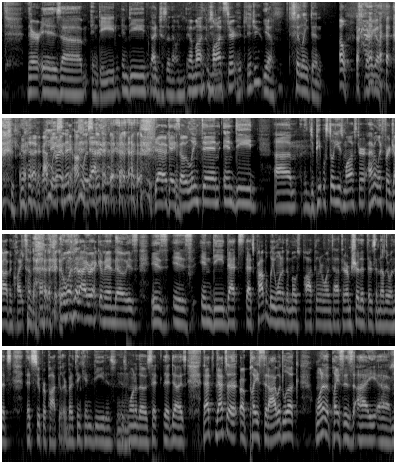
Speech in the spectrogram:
there is um, Indeed. Indeed. I just said that one. Uh, Mon- Monster. Did you? Yeah. Say LinkedIn. Oh, there you go. I'm listening. I'm listening. yeah. Okay. So LinkedIn, Indeed. Um, do people still use Monster? I haven't looked for a job in quite some time. the one that I recommend though is is is Indeed. That's that's probably one of the most popular ones out there. I'm sure that there's another one that's that's super popular, but I think Indeed is, mm-hmm. is one of those that, that does. That that's a, a, place that I would look. One of the places I um,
